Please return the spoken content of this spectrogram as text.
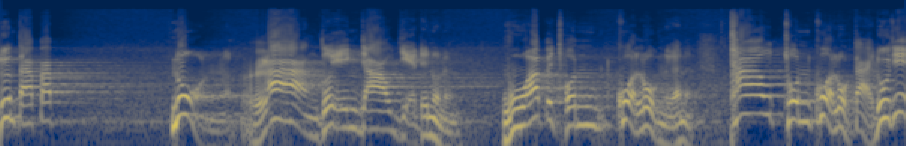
ลืมตาปั๊บโน่นล่างตัวเองยาวเหยียดได้นู่นนะหัวไปชนขั้วโลกเหนือน่ะเท้าชนขั้วโลกใต้ดูที่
